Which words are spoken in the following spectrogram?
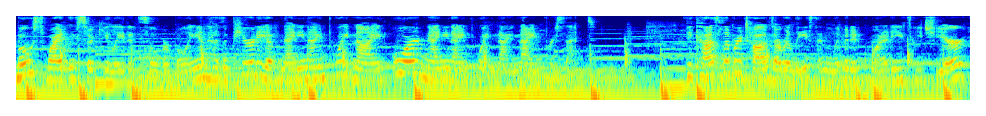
Most widely circulated silver bullion has a purity of 99.9 or 99.99%. Because Libertads are released in limited quantities each year,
